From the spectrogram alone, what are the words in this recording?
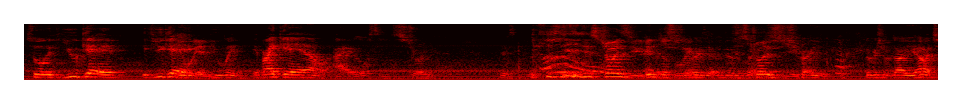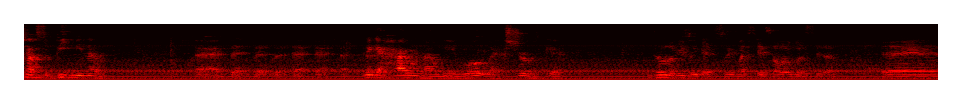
So if you get it, if you get You it, win. you win. If I get it out, I obviously destroy you. Here's- he destroys you. He didn't just win. Destroys you. Destroys you. Destroys you. So Bishop Dow, you have a chance to beat me now. Alright, bet, bet, bet. Make it hard one now. We will like struggle together. Don't know if you get to say my say, so I'm not gonna say that. Uh,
